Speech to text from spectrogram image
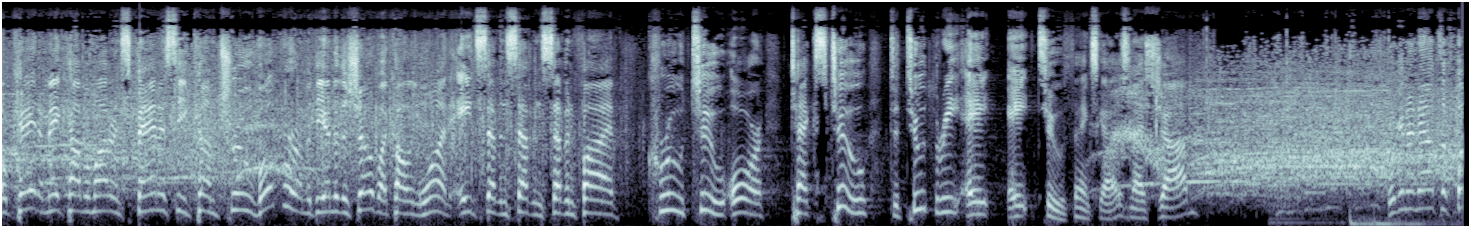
Okay, to make Kaba Modern's fantasy come true, vote for him at the end of the show by calling 1 877 75 Crew 2 or text 2 to 23882. Thanks, guys. Nice job. We're going to announce a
